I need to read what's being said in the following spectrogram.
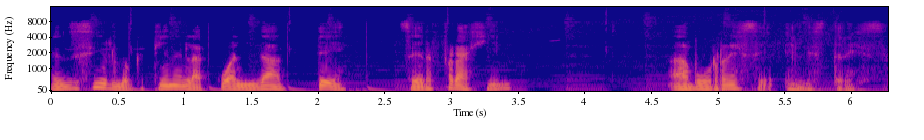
es decir, lo que tiene la cualidad de ser frágil, aborrece el estrés.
